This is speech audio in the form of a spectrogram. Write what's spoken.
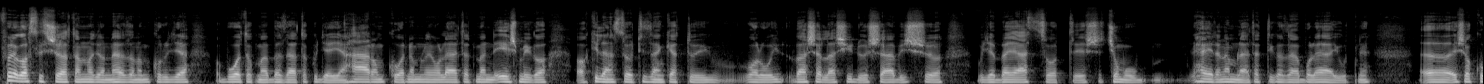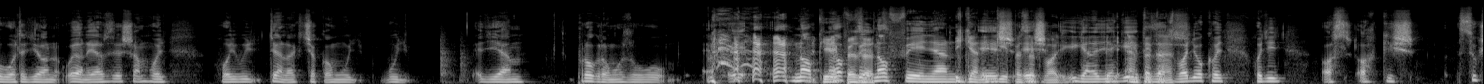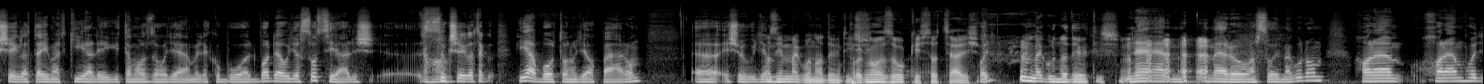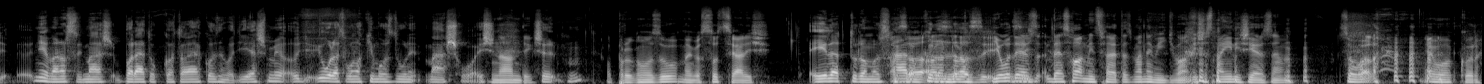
főleg azt viseltem nagyon nehezen, amikor ugye a boltok már bezártak, ugye ilyen háromkor nem nagyon lehetett menni, és még a, a 9-től 12-ig való vásárlási idősáv is ugye bejátszott, és csomó helyre nem lehetett igazából eljutni és akkor volt egy olyan, olyan érzésem, hogy, hogy úgy tényleg csak amúgy úgy egy ilyen programozó nap, napfé, napfényen, igen, és, és vagy. igen, egy ilyen egy gépezet entitás. vagyok, hogy, hogy így a, a kis szükségleteimet kielégítem azzal, hogy elmegyek a boltba, de ugye a szociális Aha. szükségletek, hiába ott van ugye a párom, és ő ugye... Azért megunod őt is. Prognózók és szociális. Hogy? megunod őt is. Nem, nem erről van szó, hogy megunom, hanem, hanem, hogy nyilván az, hogy más barátokkal találkozni, vagy ilyesmi, hogy jó lett volna kimozdulni máshol is. Nandi, és, hm? a prognózó, meg a szociális élet, tudom, az, az három a, külön az, dolog. Az, jó, de ez, de ez 30 felett, ez már nem így van, és ezt már én is érzem. Szóval... jó, akkor...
